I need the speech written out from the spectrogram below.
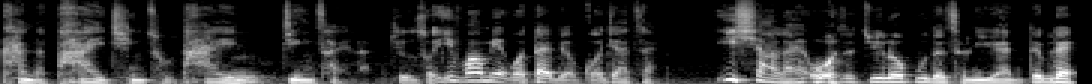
看得太清楚，太精彩了。就是说，一方面我代表国家在，一下来我是俱乐部的成员，对不对？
